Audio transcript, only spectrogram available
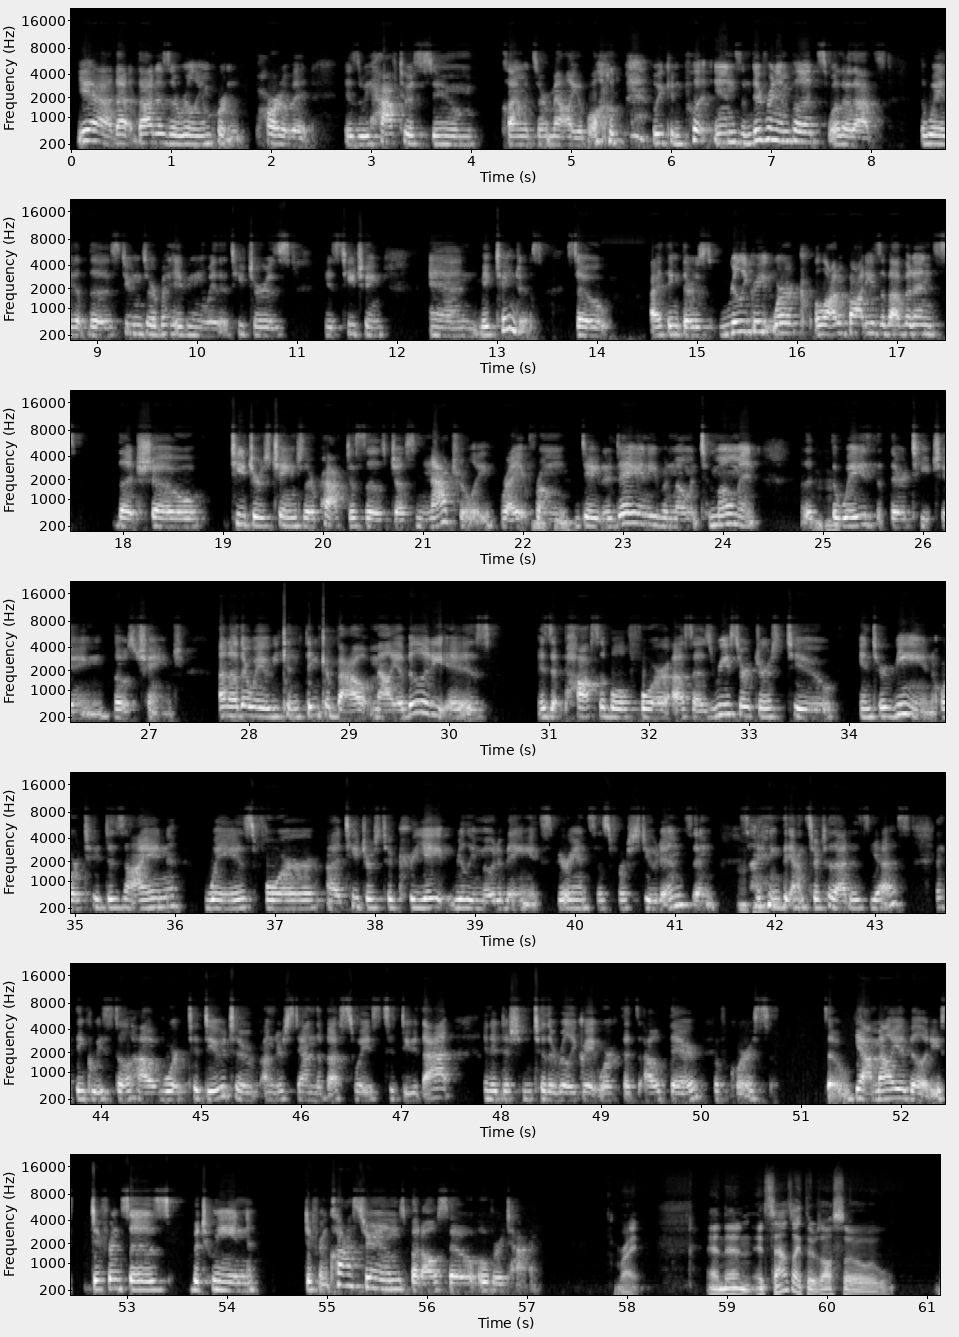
Yeah, that, that is a really important part of it is we have to assume climates are malleable. we can put in some different inputs, whether that's the way that the students are behaving, the way the teacher is, is teaching, and make changes. So I think there's really great work, a lot of bodies of evidence that show teachers change their practices just naturally, right? From mm-hmm. day to day and even moment to moment, the, mm-hmm. the ways that they're teaching, those change. Another way we can think about malleability is is it possible for us as researchers to intervene or to design ways for uh, teachers to create really motivating experiences for students? And mm-hmm. so I think the answer to that is yes. I think we still have work to do to understand the best ways to do that, in addition to the really great work that's out there, of course. So, yeah, malleability, differences between different classrooms, but also over time. Right. And then it sounds like there's also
